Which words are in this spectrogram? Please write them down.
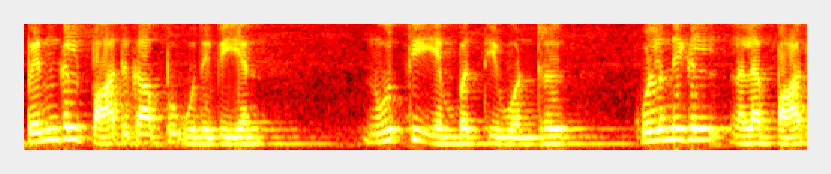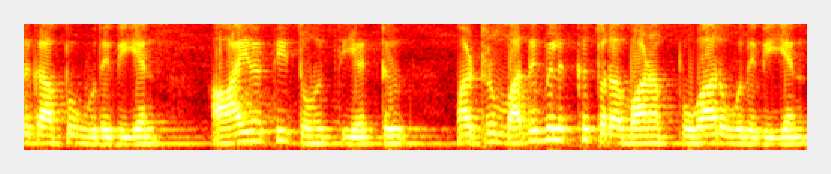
பெண்கள் பாதுகாப்பு உதவி எண் நூற்றி எண்பத்தி ஒன்று குழந்தைகள் நல பாதுகாப்பு உதவி எண் ஆயிரத்தி தொண்ணூற்றி எட்டு மற்றும் மதுவிலக்கு தொடர்பான புகார் உதவி எண்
